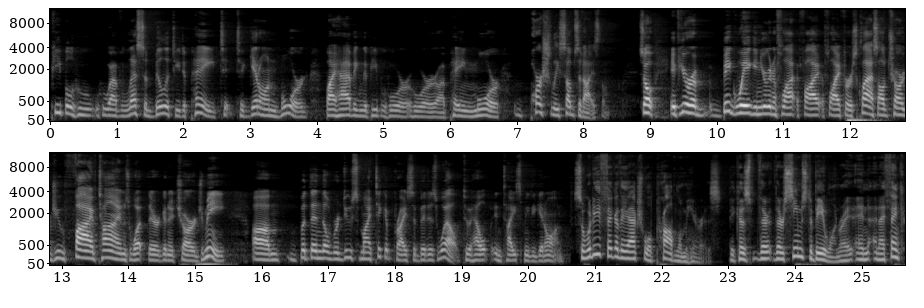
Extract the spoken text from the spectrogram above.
people who, who have less ability to pay to, to get on board by having the people who are who are uh, paying more partially subsidize them. So if you're a big wig and you're going to fly, fly, fly first class, I'll charge you five times what they're going to charge me. Um, but then they'll reduce my ticket price a bit as well to help entice me to get on. So what do you figure the actual problem here is? Because there there seems to be one, right? And and I think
